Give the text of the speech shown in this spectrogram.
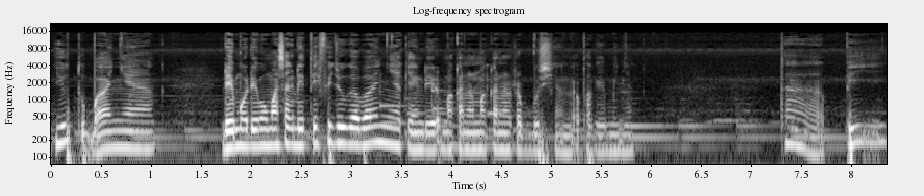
YouTube banyak demo-demo masak di TV juga banyak yang di makanan-makanan rebus yang nggak pakai minyak. Tapi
